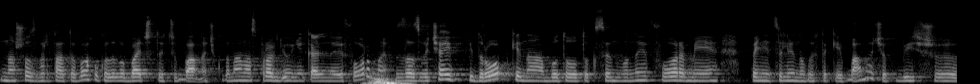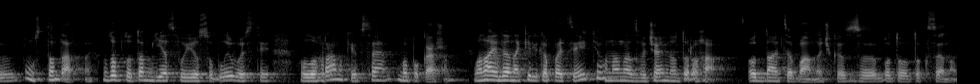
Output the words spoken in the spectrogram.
На що звертати увагу, коли ви бачите цю баночку? Вона насправді унікальної форми. Зазвичай підробки на ботулотоксин вони в формі пеніцилінових таких баночок, більш е, ну стандартних. Ну тобто там є свої особливості, голограмки, все ми покажемо. Вона йде на кілька пацієнтів, вона надзвичайно дорога. Одна ця баночка з ботулотоксином.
